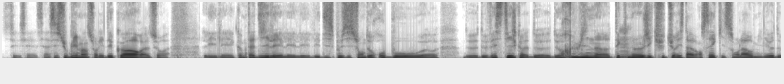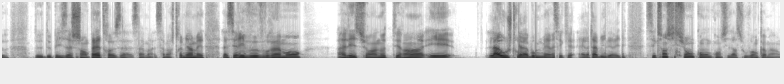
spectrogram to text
c'est- assez sublime hein, sur les décors, euh, sur les, comme tu as dit, les, dispositions de robots, euh, de, vestiges, de, ruines technologiques futuristes avancées qui sont là au milieu de, paysages champêtres. Ça, ça ma- ça marche très bien, mais la série veut vraiment aller sur un autre terrain et là où je trouve qu'elle a beaucoup de mérite, c'est qu'elle établit une vérité. C'est que science-fiction, qu'on considère souvent comme un-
